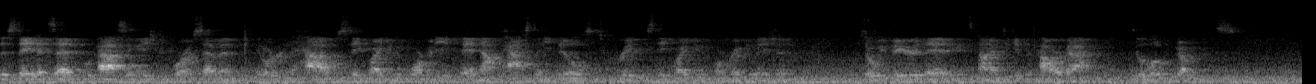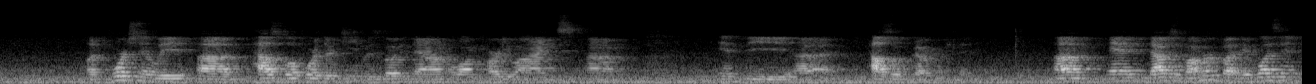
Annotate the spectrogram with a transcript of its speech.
the state had said we're passing HB 407 in order to have statewide uniformity. They had not passed any bills to create the statewide uniform regulation. So we figured, think it's time to give the power back to the local governments. Unfortunately, um, House Bill 413 was voted down along party lines um, in the uh, House Local Government. Um, and that was a bummer, but it wasn't,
